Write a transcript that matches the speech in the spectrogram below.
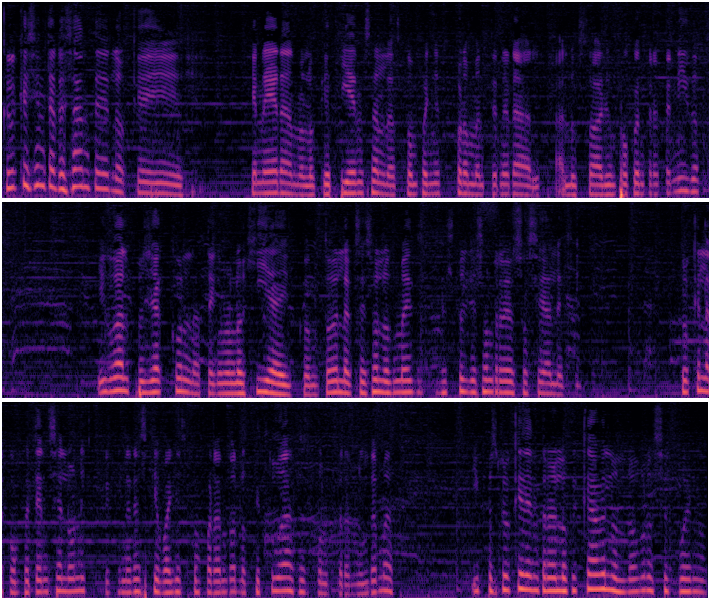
creo que es interesante lo que generan o lo que piensan las compañías para mantener al, al usuario un poco entretenido. Igual, pues ya con la tecnología y con todo el acceso a los medios, pues esto ya son redes sociales. Y creo que la competencia lo único que genera es que vayas comparando lo que tú haces contra los demás. Y pues creo que dentro de lo que cabe los logros es bueno,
